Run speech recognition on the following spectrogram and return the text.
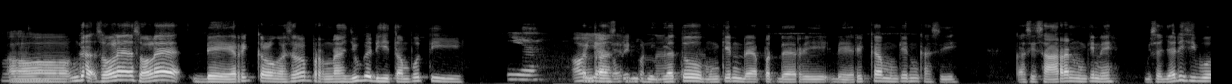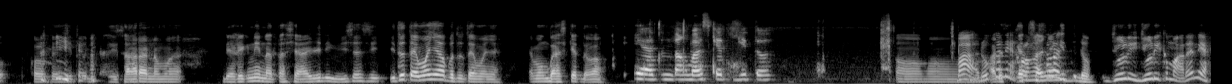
Oh, enggak, soalnya soalnya Derek kalau nggak salah pernah juga di hitam putih. Iya. Oh Kan iya, Derek pernah. juga tuh mungkin dapat dari Derek kan mungkin kasih kasih saran mungkin ya. Bisa jadi sih, Bu. Kalau kayak gitu Iya. dikasih saran sama Derek nih Natasha aja nih bisa sih. Itu temanya apa tuh temanya? Emang basket doang? Iya, tentang basket gitu. Oh. Baru kan ya, kalau nggak salah. gitu dong. Juli Juli kemarin ya?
